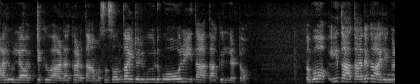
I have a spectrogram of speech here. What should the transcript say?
ആരുമില്ല. ഒറ്റയ്ക്ക് വാടകക്കാണ് താമസം. സ്വന്തമായിട്ട് ഒരു വീട് പോലും ഈ താത്താക്ക് ഇല്ല കേട്ടോ അപ്പോ ഈ താത്താന്റെ കാര്യങ്ങൾ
